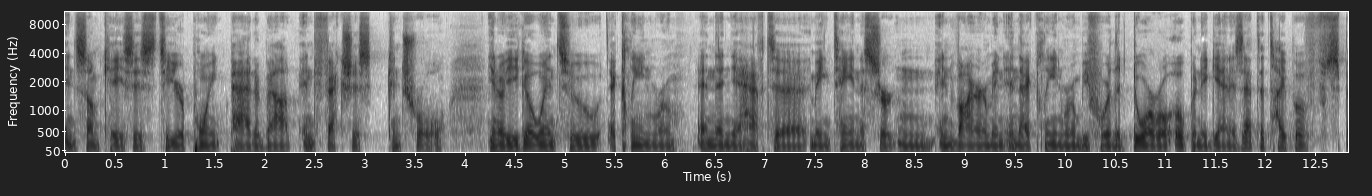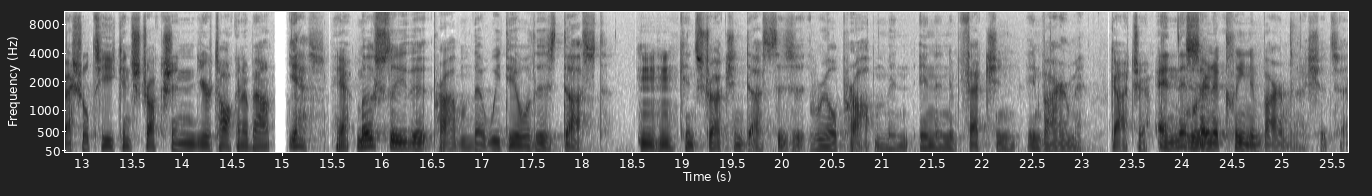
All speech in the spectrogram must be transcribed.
in some cases, to your point, Pat, about infectious control. You know, you go into a clean room and then you have to maintain a certain environment in that clean room before the door will open again. Is that the type of specialty construction you're talking about? Yes. Yeah. Mostly the problem that we deal with is dust. Mm-hmm. Construction dust is a real problem in, in an infection environment. Gotcha. And this, We're in a clean environment, I should say.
